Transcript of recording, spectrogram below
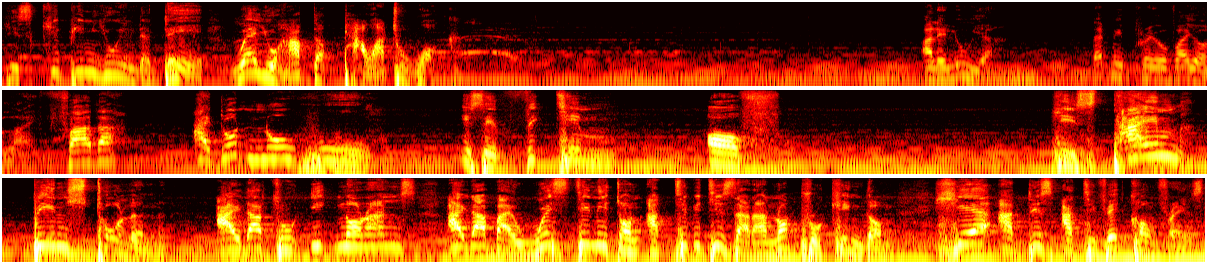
he's keeping you in the day where you have the power to walk. Hallelujah. Let me pray over your life. Father I don't know who is a victim of his time being stolen either through ignorance either by wasting it on activities that are not pro-kingdom here at this activate conference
